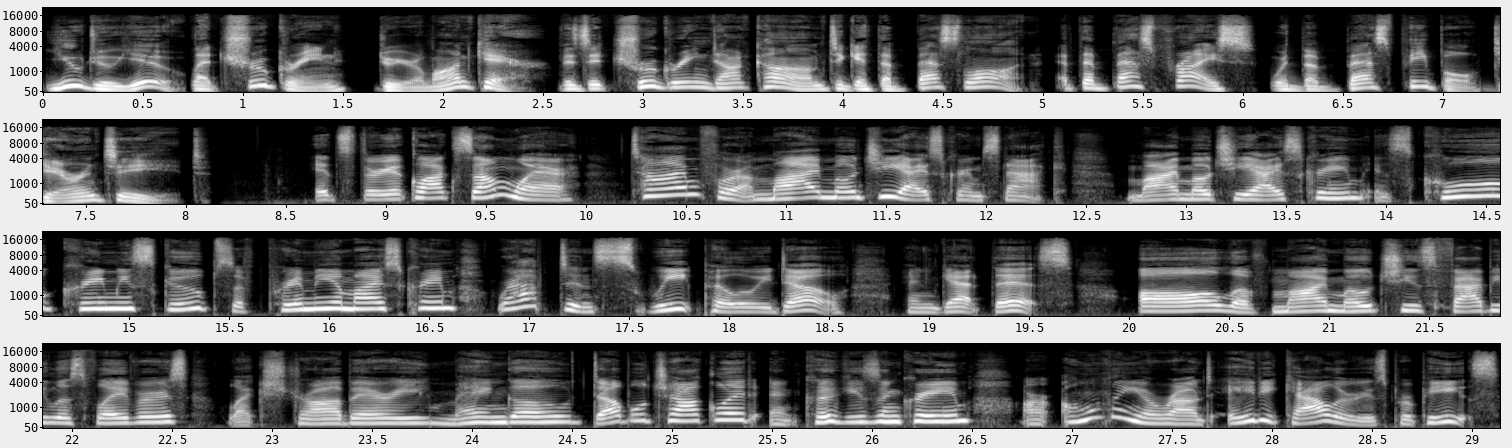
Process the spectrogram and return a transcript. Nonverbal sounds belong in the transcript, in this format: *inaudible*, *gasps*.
You do you. Let TruGreen do your lawn care. Visit trugreen.com to get the best lawn at the best price with the best people guaranteed. It's 3 o'clock somewhere. Time for a My Mochi ice cream snack. My Mochi ice cream is cool, creamy scoops of premium ice cream wrapped in sweet, pillowy dough. And get this all of My Mochi's fabulous flavors, like strawberry, mango, double chocolate, and cookies and cream, are only around 80 calories per piece.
